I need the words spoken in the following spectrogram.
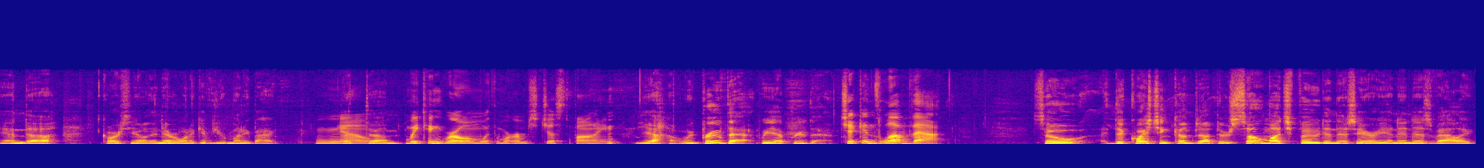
And uh, of course, you know, they never want to give you your money back. No, But, um, we can grow them with worms just fine. Yeah, we proved that. We have proved that. Chickens love that. So the question comes up there's so much food in this area and in this valley.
